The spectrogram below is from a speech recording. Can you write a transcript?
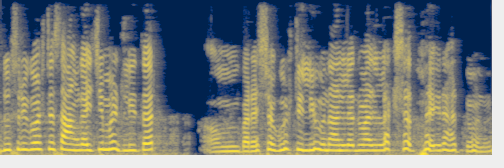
दुसरी गोष्ट सांगायची म्हटली तर बऱ्याचशा गोष्टी लिहून आणल्यात माझ्या लक्षात नाही राहत म्हणून.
